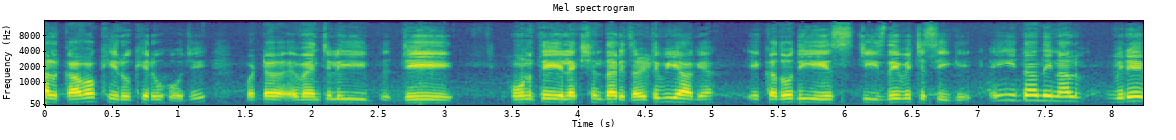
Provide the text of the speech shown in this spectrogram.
ਹਲਕਾ ਵਾ ਖੇਰੂ ਖੇਰੂ ਹੋ ਜੇ ਬਟ ਇਵੈਂਚੁਅਲੀ ਜੇ ਹੁਣ ਤੇ ਇਲੈਕਸ਼ਨ ਦਾ ਰਿਜ਼ਲਟ ਵੀ ਆ ਗਿਆ, ਇਹ ਕਦੋਂ ਦੀ ਇਸ ਚੀਜ਼ ਦੇ ਵਿੱਚ ਸੀਗੇ ਇਹਨਾਂ ਦੇ ਨਾਲ ਵੀਰੇ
